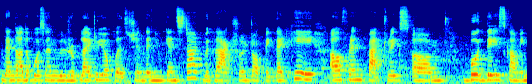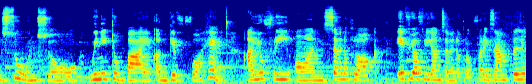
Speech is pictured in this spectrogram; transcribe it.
Then the other person will reply to your question. Then you can start with the actual topic that hey our friend patrick's um, birthday is coming soon so we need to buy a gift for him. Are you free on 7 o'clock? If you're free on 7 o'clock for example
